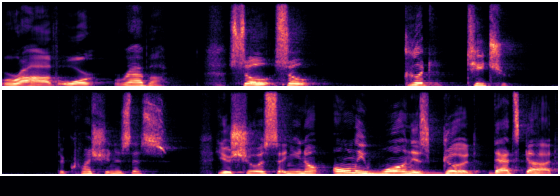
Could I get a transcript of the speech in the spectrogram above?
Rav or rabbi. So, so good teacher. The question is this Yeshua saying, you know, only one is good, that's God.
